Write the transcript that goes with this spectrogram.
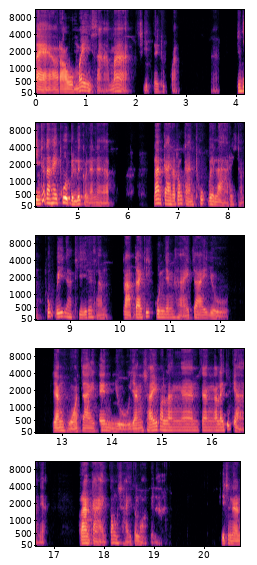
แต่เราไม่สามารถฉีดได้ทุกวันนะจริงๆถ้าจะให้พูดไปลึกกว่านั้นนะครับ ร่างกายเราต้องการทุกเวลาด้วยซ้ำทุกวินาทีด้วยซ้ำตราบใดที่คุณยังหายใจอยู่ ยังหัวใจเต้นอยู่ ยังใช้พลังงานยังอะไรทุกอย่างเนี่ย ร่างกายต้องใช้ตลอดเวลา เพราะฉะนั้น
